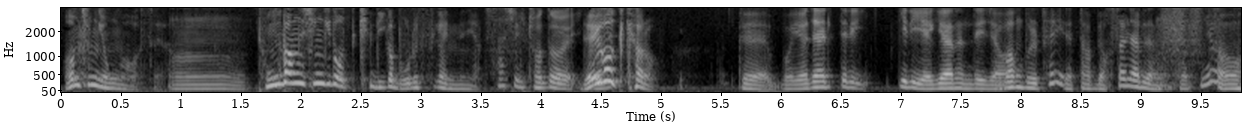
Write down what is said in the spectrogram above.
엄청 욕 먹었어요. 음. 동방신기도 어떻게 네가 모를 수가 있느냐. 사실 저도 내가 어떻게 알아? 그 뭐 여자애들끼리 얘기하는데 이제 동방불패 이랬다가 멱살잡이 당했거든요.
